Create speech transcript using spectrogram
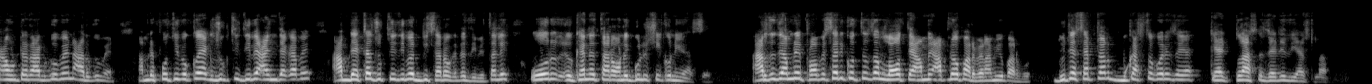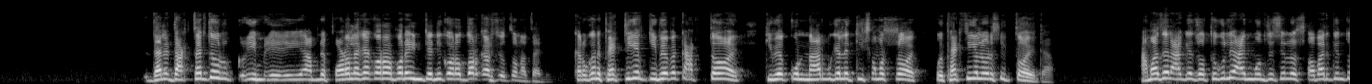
কাউন্টার আর্গুমেন্ট আর্গুমেন্ট আপনি প্রতিপক্ষ এক যুক্তি দিবে, আইন দেখাবে, আপনি একটা যুক্তি দিবেন বিচারক এটা দিবে। তাহলে ওর ওখানে তার অনেকগুলো শিক্ষণীয় আছে। আর যদি আপনি প্রফেসরই করতে চান লতে আমি, আপনিও পারবেন, আমিও পারব। দুইটা চ্যাপ্টার মুখাস্ত করে যে ক্লাসে জেডে দিয়ে আসলাম। তাহলে ডাক্তার তো আপনি পড়ালেখা করার পরে ইন্টার্নি করার দরকার হতো না তাহলে কারণ ওখানে প্র্যাকটিক্যাল কীভাবে কাটতে হয়, কীভাবে কোন নার্ভ গেলে কি সমস্যা হয়, ওই প্র্যাকটিক্যাল ওরা শিখতে হয় এটা। আমাদের আগে যতগুলি আইনমন্ত্রী ছিল, সবার কিন্তু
